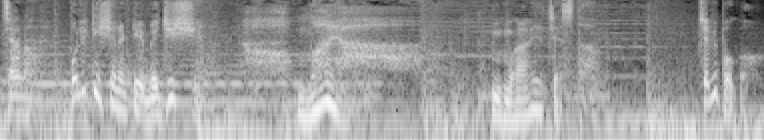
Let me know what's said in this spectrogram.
జనం. పొలిటీషియన్ అంటే మెజిషియన్ మాయా. మాయ చేస్తా. చెవిపోగో.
